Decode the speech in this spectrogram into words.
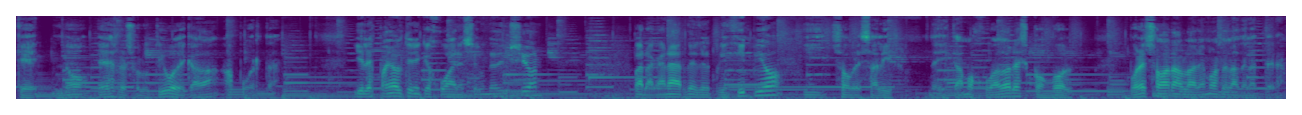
que no es resolutivo de cada a puerta. Y el español tiene que jugar en segunda división para ganar desde el principio y sobresalir. Necesitamos jugadores con gol. Por eso ahora hablaremos de la delantera.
